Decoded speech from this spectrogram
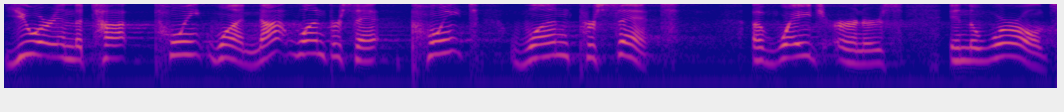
you are in the top 0.1, not 1%, 0.1% of wage earners in the world.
